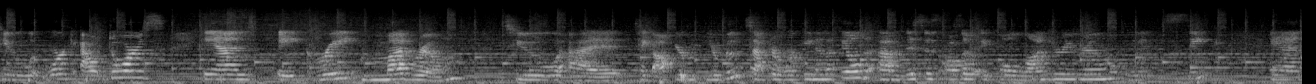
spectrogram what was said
to work outdoors and a great mudroom to uh, take off your, your boots after working in the field. Um, this is also a full laundry room with sink and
